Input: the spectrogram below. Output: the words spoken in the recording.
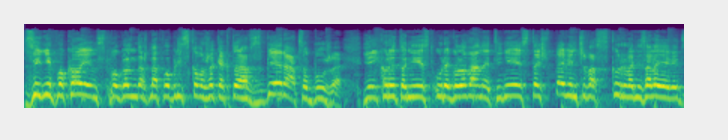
Z niepokojem spoglądasz na pobliską rzekę, która wzbiera co burzę. Jej koryto nie jest uregulowane, ty nie jesteś pewien, czy was kurwa nie zaleje, więc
